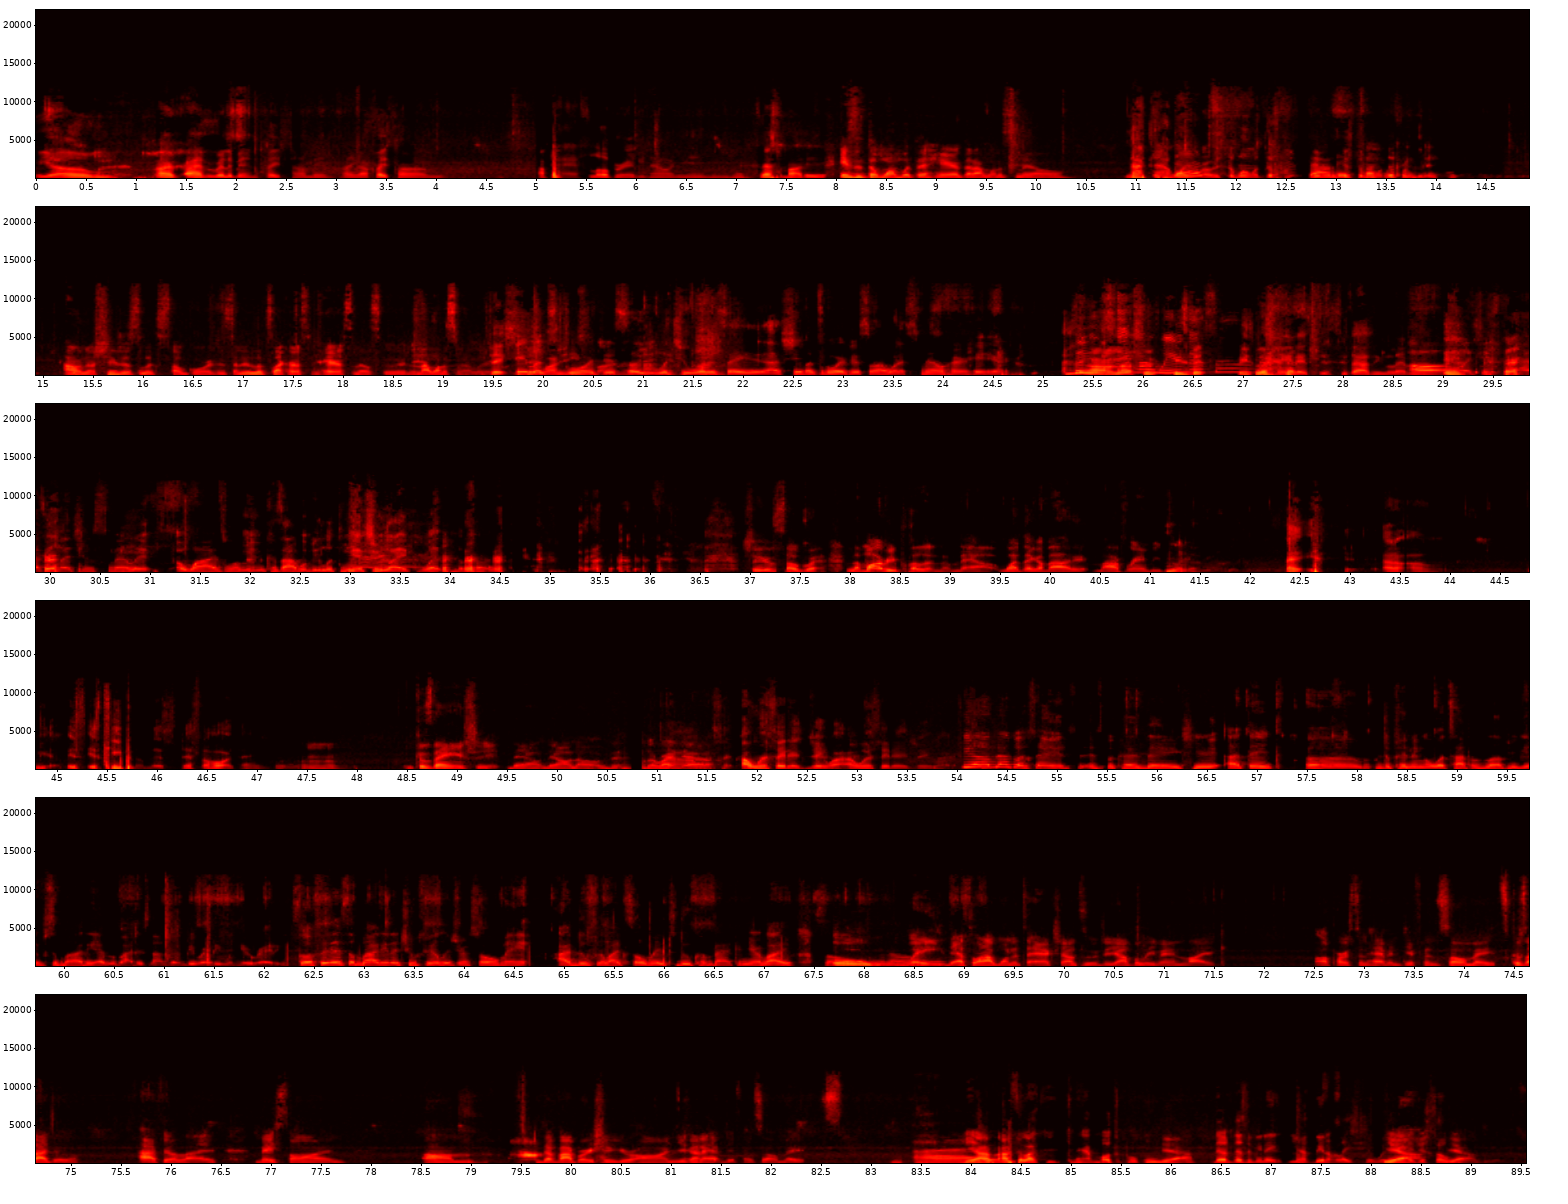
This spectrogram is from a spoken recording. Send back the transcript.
Yeah, um, I I haven't really been FaceTiming. Like I FaceTime, I pass lover every now and then. That's about it. Is it the one with the hair that I want to smell? Not that one, bro. It's the one with the. sounded It's the one with the. creepy. I don't know. She just looks so gorgeous, and it looks like her hair smells good, and I want to smell it. J- She JY, looks she's gorgeous, so you, what you want to say is, uh, she looks gorgeous, so I want to smell her hair. Do you see know. how She- weird he's that been- sounds? He's been saying that since 2011. Oh, and she still hasn't let you smell it. A wise woman, because I would be looking at you like, what the fuck? She is so great. Lamar be pulling them now. One thing about it, my friend be pulling them. Hey, I don't. Um, yeah, it's it's keeping them. That's that's the hard thing. Because they ain't shit. They don't. They don't know the, the right Nah, I wouldn't say. I wouldn't say that, JY. I wouldn't say that, JY. Yeah, I'm not gonna say it's, it's because they ain't shit. I think, um, depending on what type of love you give somebody, everybody's not gonna be ready when you're ready. So if it is somebody that you feel is your soulmate, I do feel like soulmates do come back in your life. So Oh, you know, wait. That's what I wanted to ask y'all too. Do y'all believe in like a person having different soulmates? Because I do. I feel like based on um the vibration you're on, you're gonna have different soulmates. I, Yeah, I, I feel like you can have multiple. Yeah. That doesn't mean that you have to be in a relationship with. Yeah. them. They're just so. yeah.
